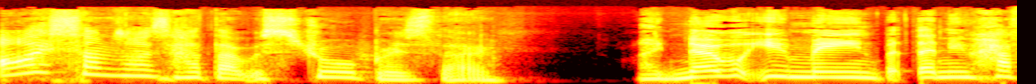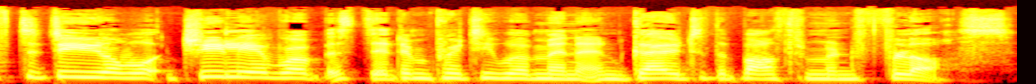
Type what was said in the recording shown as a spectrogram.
I sometimes had that with strawberries though. I know what you mean, but then you have to do what Julia Roberts did in Pretty Woman and go to the bathroom and floss.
